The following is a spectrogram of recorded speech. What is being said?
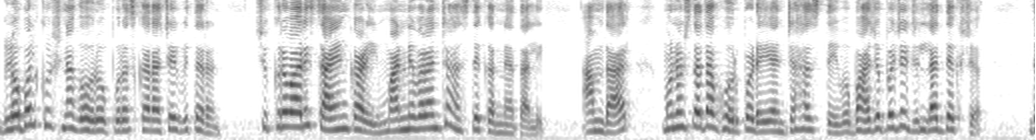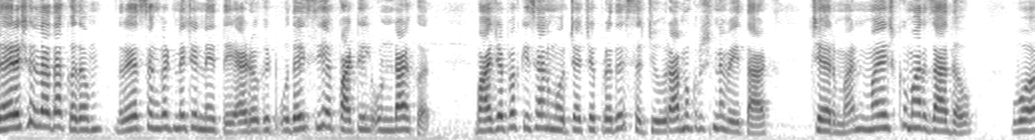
ग्लोबल कृष्णा गौरव पुरस्काराचे वितरण शुक्रवारी सायंकाळी मान्यवरांच्या हस्ते करण्यात आले. आमदार मनोजदादा घोरपडे यांच्या हस्ते व भाजपचे जिल्हाध्यक्ष धैर्यशीलदादा कदम रयत संघटनेचे नेते ॲडव्होकेट उदयसिंह पाटील उंडाळकर भाजप किसान मोर्चाचे प्रदेश सचिव रामकृष्ण वेताळ चेअरमन महेशकुमार जाधव व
